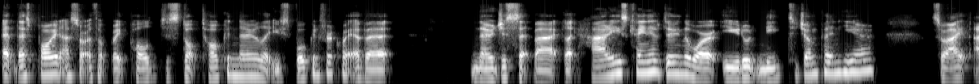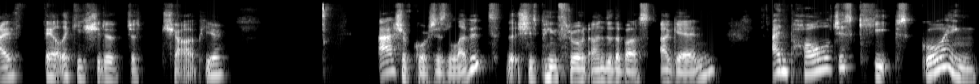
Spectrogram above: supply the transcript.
at this point, I sort of thought, right, Paul, just stop talking now. Like, you've spoken for quite a bit. Now just sit back. Like, Harry's kind of doing the work. You don't need to jump in here. So I, I felt like he should have just shut up here. Ash, of course, is livid that she's being thrown under the bus again. And Paul just keeps going.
